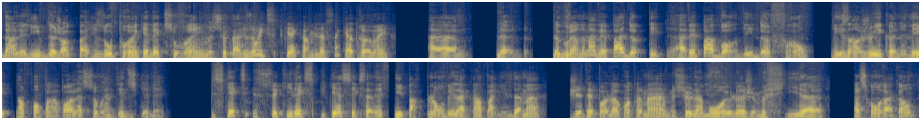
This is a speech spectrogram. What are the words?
dans le livre de Jacques Parizeau, Pour un Québec souverain, M. Parizeau expliquait qu'en 1980, euh, le, gouvernement n'avait pas adopté, avait pas abordé de front les enjeux économiques, dans le fond, par rapport à la souveraineté du Québec. ce qu'il expliquait, c'est que ça avait fini par plomber la campagne. Évidemment, j'étais pas là, contrairement à M. Lamoureux, là, je me fie euh, à ce qu'on raconte.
